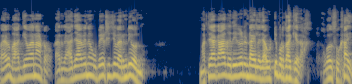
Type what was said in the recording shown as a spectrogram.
അയാൾ ഭാഗ്യവാനാട്ടോ. കാരണം രാജാവിനെ ഉപേക്ഷിച്ച് വരേണ്ടി വന്നു. മറ്റേ ആൾക്ക് ആ ഗതികേട് ഉണ്ടായില്ല. ചവിട്ടി പുറത്താക്കിയതാ. അപ്പോൾ സുഖമായി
